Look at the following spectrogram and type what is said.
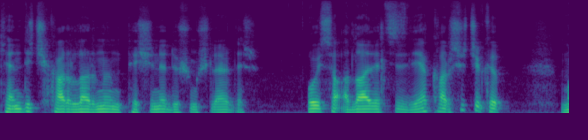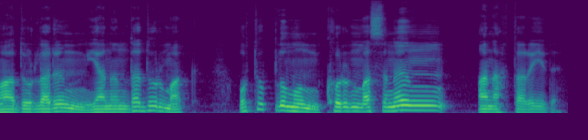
kendi çıkarlarının peşine düşmüşlerdir. Oysa adaletsizliğe karşı çıkıp mağdurların yanında durmak o toplumun korunmasının anahtarıydı.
